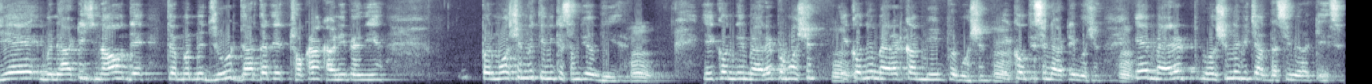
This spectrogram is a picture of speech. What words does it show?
ਜੇ? ਮਿਨਾਰਟੀ ਚ ਨਾ ਹੁੰਦੇ ਤੇ ਮੈਨੂੰ ਜ਼ਰੂਰ ਦਰ ਦਰ ਦੇ ਠੋਕਰਾਂ ਖਾਣੀ ਪੈਂਦੀਆਂ। ਪ੍ਰਮੋਸ਼ਨ ਵੀ ਤਿੰਨ ਕਿਸਮ ਦੀ ਹੁੰਦੀ ਹੈ। ਇੱਕ ਹੁੰਦੀ ਮੈਰਿਟ ਪ੍ਰਮੋਸ਼ਨ ਇੱਕ ਹੁੰਦੀ ਮੈਰਿਟ ਕਮ ਮੀਨ ਪ੍ਰਮੋਸ਼ਨ ਇੱਕ ਹੁੰਦੀ ਸੈਨੇਟਰੀ ਪ੍ਰਮੋਸ਼ਨ ਇਹ ਮੈਰਿਟ ਪ੍ਰਮੋਸ਼ਨ ਦੇ ਵਿੱਚ ਆਉਂਦਾ ਸੀ ਮੇਰਾ ਕੇਸ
